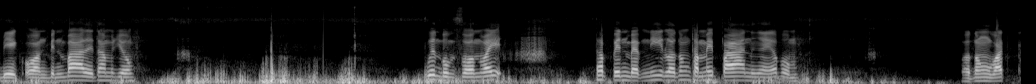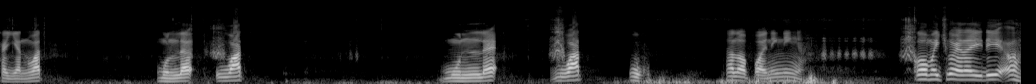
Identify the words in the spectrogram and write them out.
เบรกอ่อนเป็นบ้าเลยท่านผู้ชมเพื่อนผมสอนไว้ ถ้าเป็นแบบนี้เราต้องทำให้ปลาเหนื่อยครับผม เราต้องวัดขยันวัด หมุนและวัด หมุนและวัดโอ้ถ้าเราปล่อยนิ่งๆอะ ก็ไม่ช่วยอะไรดีเออ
